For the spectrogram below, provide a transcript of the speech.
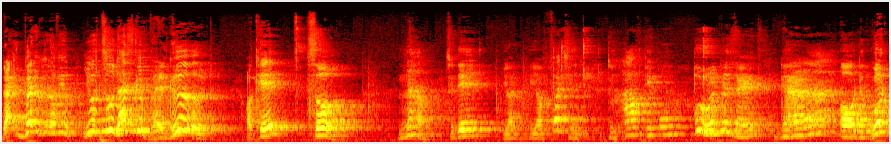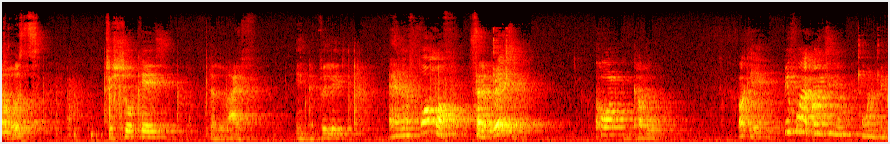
That, very good of you. You too, that's good. Very good. Okay? So, now, today, you are, you are fortunate to have people who represent Ghana or the Gold Coast to showcase the life in the village and a form of celebration called Nkabo. Okay, before I continue, I want to make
